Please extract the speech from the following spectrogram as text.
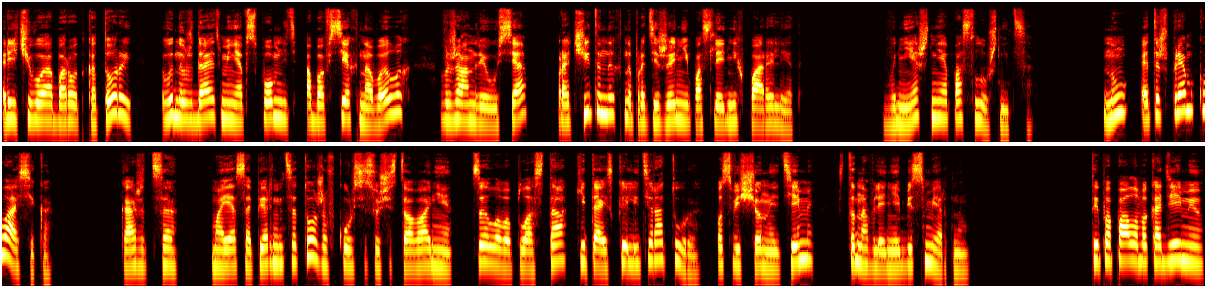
речевой оборот которой вынуждает меня вспомнить обо всех новеллах в жанре уся, прочитанных на протяжении последних пары лет. Внешняя послушница. Ну, это ж прям классика. Кажется, моя соперница тоже в курсе существования целого пласта китайской литературы, посвященной теме становления бессмертным. «Ты попала в академию,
